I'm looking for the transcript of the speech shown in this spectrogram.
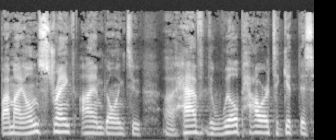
By my own strength, I am going to uh, have the willpower to get this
